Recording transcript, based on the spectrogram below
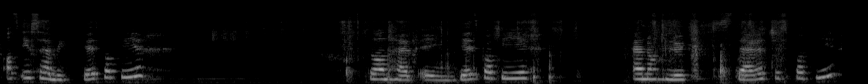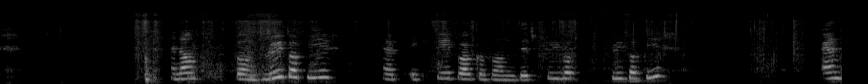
Als eerste heb ik dit papier. Dan heb ik dit papier. En nog leuk sterretjespapier. En dan van vloeipapier heb ik twee pakken van dit vloeipapier. En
